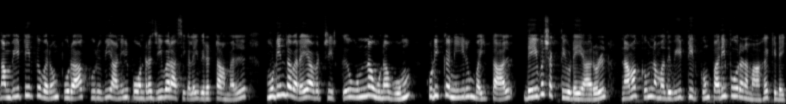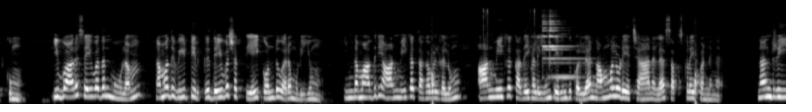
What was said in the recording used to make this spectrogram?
நம் வீட்டிற்கு வரும் புறா குருவி அணில் போன்ற ஜீவராசிகளை விரட்டாமல் முடிந்தவரை அவற்றிற்கு உண்ண உணவும் குடிக்க நீரும் வைத்தால் தெய்வ சக்தியுடைய அருள் நமக்கும் நமது வீட்டிற்கும் பரிபூரணமாக கிடைக்கும். இவ்வாறு செய்வதன் மூலம் நமது வீட்டிற்கு தெய்வ சக்தியை கொண்டு வர முடியும். இந்த மாதிரி ஆன்மீக தகவல்களும் ஆன்மீக கதைகளையும் தெரிந்து கொள்ள நம்மளுடைய சேனலை சப்ஸ்கிரைப் பண்ணுங்க. நன்றி!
